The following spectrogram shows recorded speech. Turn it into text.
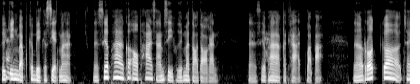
คือกินแบบกระเบียดกระเสียดมากนะเสื้อผ้าก็เอาผ้า3ามสี่ผืนมาต่อต่อกันนะเสื้อผ้าขาดขาดๆปะปะนะรถก็ใช้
